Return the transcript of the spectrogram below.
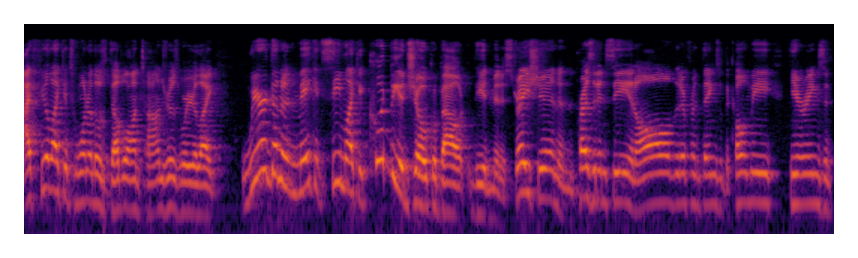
I feel like it's one of those double entendres where you're like, we're gonna make it seem like it could be a joke about the administration and the presidency and all the different things with the Comey hearings, and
